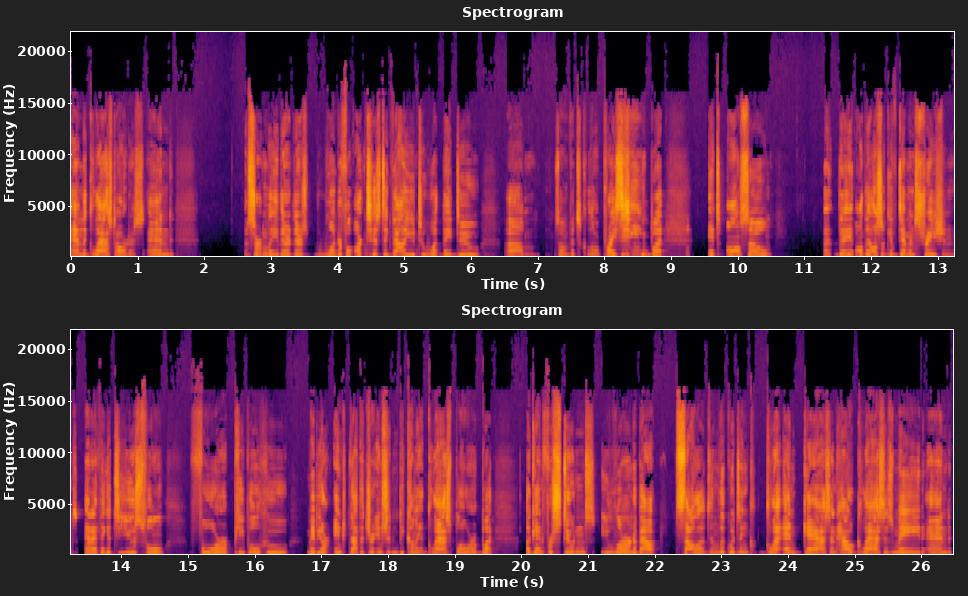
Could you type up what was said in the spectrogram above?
and the glass artists. And certainly there, there's wonderful artistic value to what they do. Um, some of it's a little pricey, but it's also, uh, they, they also give demonstrations. And I think it's useful for people who maybe are in, not that you're interested in becoming a glass blower, but again, for students, you learn about solids and liquids and gla- and gas and how glass is made and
